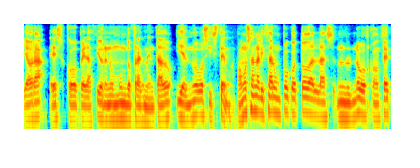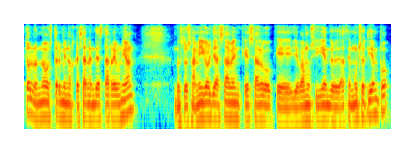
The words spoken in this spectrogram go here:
y ahora es cooperación en un mundo fragmentado y el nuevo sistema. Vamos a analizar un poco todos los nuevos conceptos, los nuevos términos que salen de esta reunión. Nuestros amigos ya saben que es algo que llevamos siguiendo desde hace mucho tiempo.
